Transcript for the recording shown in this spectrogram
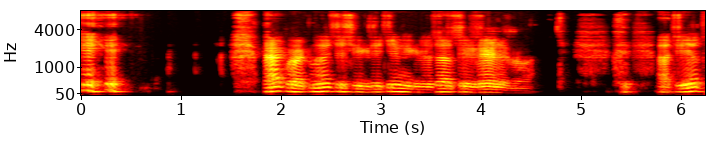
как вы относитесь к вегетативной гравитации Железова? Ответ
